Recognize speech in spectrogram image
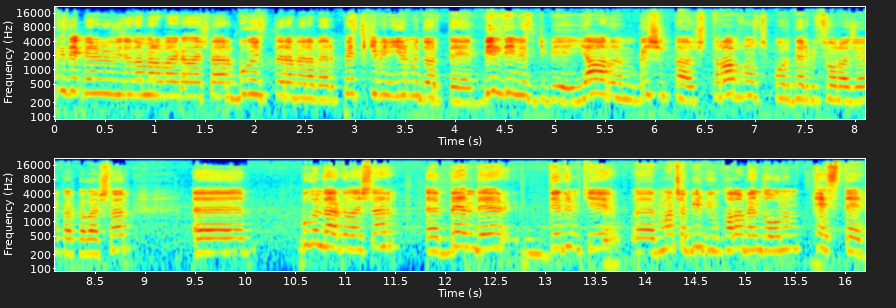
Herkese yepyeni bir videodan merhaba arkadaşlar. Bugün sizlere beraber PES 2024'te bildiğiniz gibi yarın Beşiktaş Trabzonspor derbisi olacak arkadaşlar. Ee, bugün de arkadaşlar e, ben de dedim ki e, maça bir gün kala ben de onun PES'te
